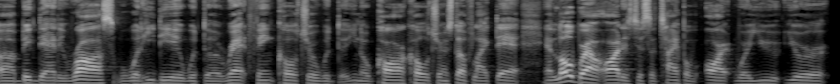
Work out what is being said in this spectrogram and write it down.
uh, Big Daddy Roth, what he did with the rat fink culture, with the you know car culture and stuff like that. And lowbrow art is just a type of art where you you're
